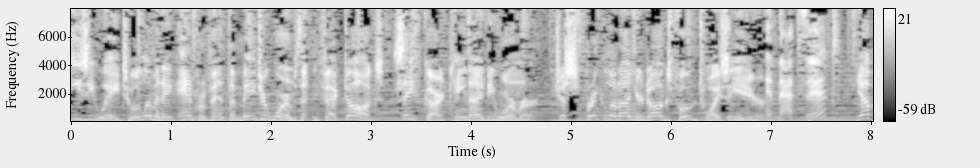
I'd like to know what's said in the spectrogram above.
easy way to eliminate and prevent the major worms that infect dogs. Safeguard Canine Dewormer. Just sprinkle it on your dog's food twice a year. And that's it? Yep.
